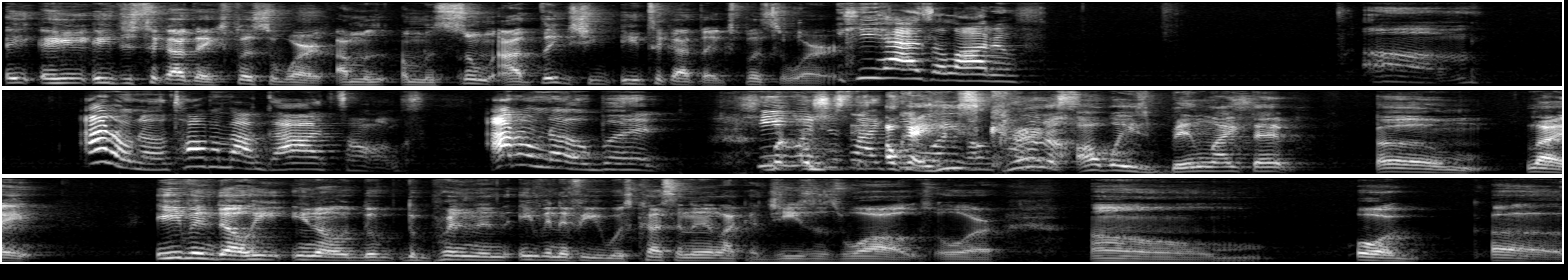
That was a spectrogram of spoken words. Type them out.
he, he, he just took out the explicit word. I'm I'm assuming. I think she he took out the explicit word. He has a lot of, um, I don't know, talking about God songs. I don't know, but he But, was um, just like, okay, he he's kind of always been like that. Um, like even though he, you know, the the putting even if he was cussing in like a Jesus walks or, um, or uh,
